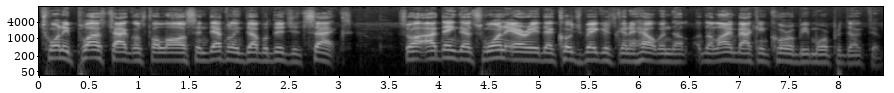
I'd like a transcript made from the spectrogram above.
20 plus tackles for loss and definitely double digit sacks. So I think that's one area that Coach Baker's going to help, and the, the linebacking core will be more productive.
